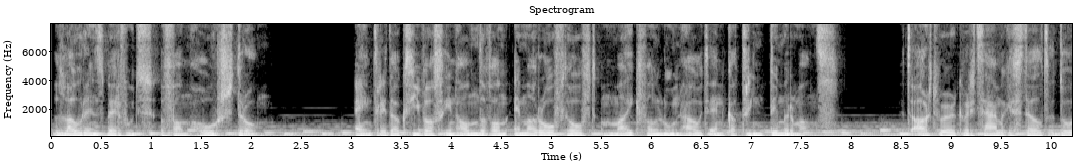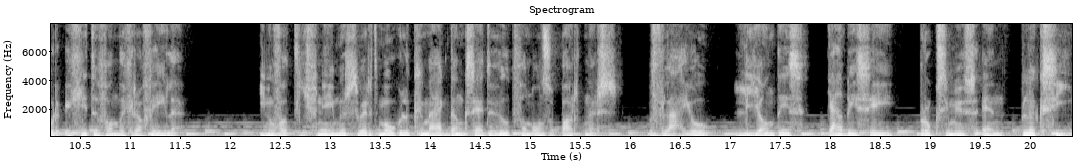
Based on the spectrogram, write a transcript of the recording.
Laurens Bervoets van Hoorstroom. Eindredactie was in handen van Emma Roofdhoofd, Mike van Loenhout en Katrien Timmermans. Het artwork werd samengesteld door Gitte van de Gravelen. Innovatiefnemers werd mogelijk gemaakt dankzij de hulp van onze partners Vlaio, Liantis, KBC, Proximus en Pluxy.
